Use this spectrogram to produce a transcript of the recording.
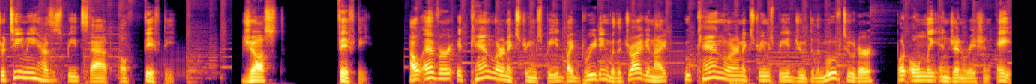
Dratini has a speed stat of 50. Just 50. However, it can learn Extreme Speed by breeding with a Dragonite who can learn Extreme Speed due to the move tutor, but only in Generation 8.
